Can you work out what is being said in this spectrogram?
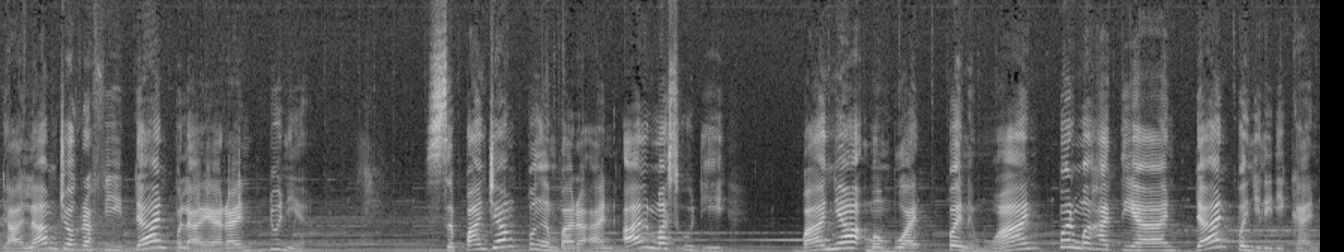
dalam geografi dan pelayaran dunia. Sepanjang pengembaraan Al-Mas'udi banyak membuat penemuan, pemerhatian dan penyelidikan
